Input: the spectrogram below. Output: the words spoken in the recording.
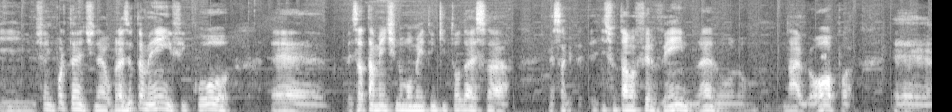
e isso é importante, né? O Brasil também ficou é, exatamente no momento em que toda essa, essa isso estava fervendo, né? No, no, na Europa, é,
